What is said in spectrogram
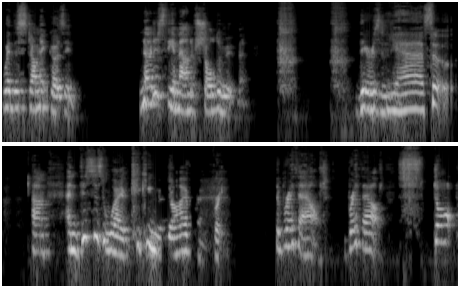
where the stomach goes in. Notice the amount of shoulder movement. There isn't. Yeah. So, um, and this is a way of kicking your diaphragm free. The breath out, breath out. Stop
